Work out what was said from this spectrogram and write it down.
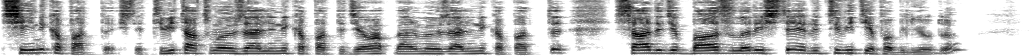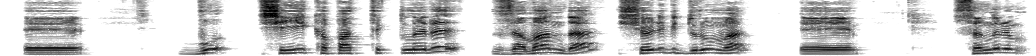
şeyini kapattı. İşte tweet atma özelliğini kapattı, cevap verme özelliğini kapattı. Sadece bazıları işte retweet yapabiliyordu. E, bu şeyi kapattıkları zaman da şöyle bir durum var. E, sanırım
